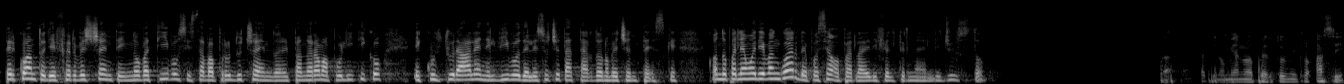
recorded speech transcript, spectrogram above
per quanto di effervescente e innovativo si stava producendo nel panorama politico e culturale nel vivo delle società tardo-novecentesche. Quando quando parliamo di avanguardia possiamo parlare di Feltrinelli, giusto? Infatti non mi hanno aperto il microfono. Ah sì,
